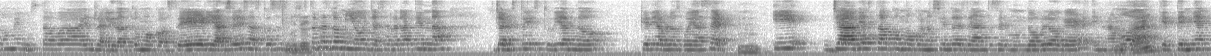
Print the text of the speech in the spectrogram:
no me gustaba en realidad como coser y hacer esas cosas. Y dije, esto no es lo mío, ya cerré la tienda, ya no estoy estudiando, ¿qué diablos voy a hacer? Ujú. Y ya había estado como conociendo desde antes el mundo blogger en la moda, que tenía,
